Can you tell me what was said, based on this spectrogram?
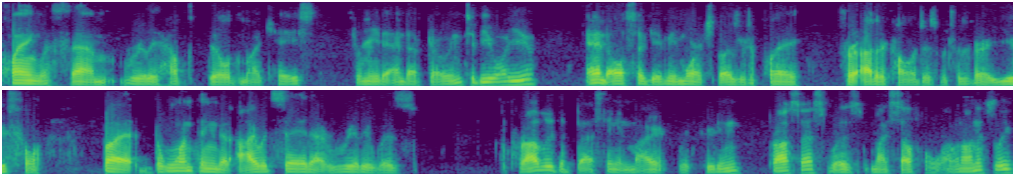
playing with them really helped build my case for me to end up going to BYU and also gave me more exposure to play for other colleges, which was very useful. But the one thing that I would say that really was probably the best thing in my recruiting process was myself alone, honestly.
